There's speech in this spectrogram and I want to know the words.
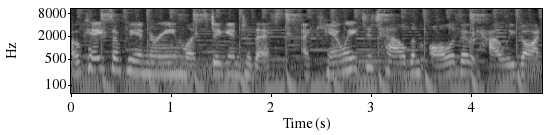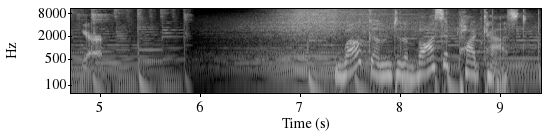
Okay, Sophia and Noreen, let's dig into this. I can't wait to tell them all about how we got here. Welcome to the Bossit Podcast.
